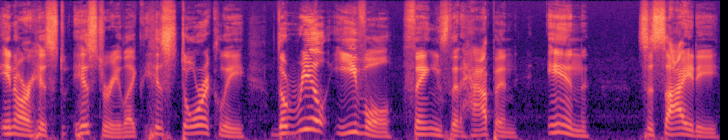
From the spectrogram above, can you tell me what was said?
in our hist- history, like historically, the real evil things that happen in society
